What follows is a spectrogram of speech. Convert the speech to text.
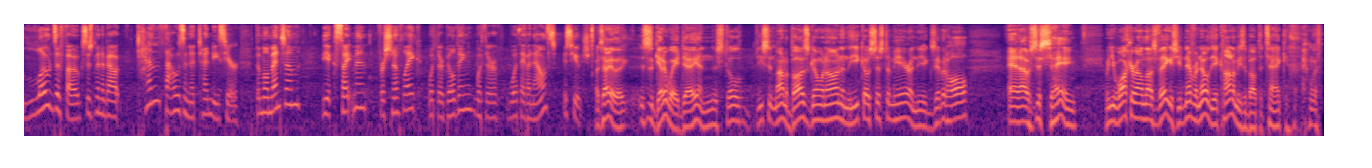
loads of folks. There's been about 10,000 attendees here. The momentum, the excitement for Snowflake, what they're building, what they're what they've announced is huge. I tell you, this is a getaway day, and there's still a decent amount of buzz going on in the ecosystem here in the exhibit hall. And I was just saying, when you walk around Las Vegas, you'd never know the economy's about to tank. With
